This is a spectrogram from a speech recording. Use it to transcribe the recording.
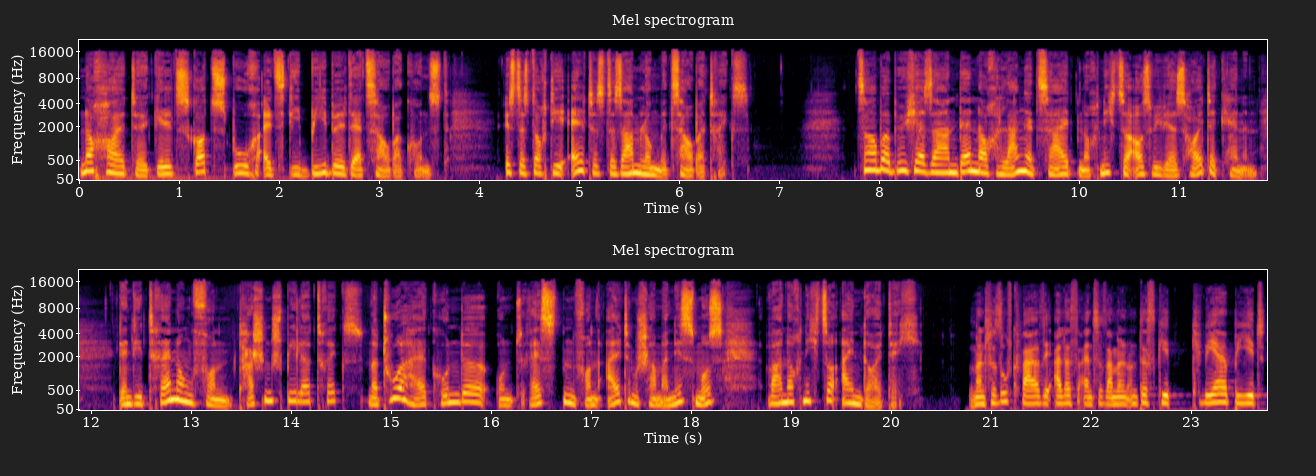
Noch heute gilt Scotts Buch als die Bibel der Zauberkunst. Ist es doch die älteste Sammlung mit Zaubertricks. Zauberbücher sahen dennoch lange Zeit noch nicht so aus, wie wir es heute kennen. Denn die Trennung von Taschenspielertricks, Naturheilkunde und Resten von altem Schamanismus war noch nicht so eindeutig. Man versucht quasi alles einzusammeln und das geht querbeet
